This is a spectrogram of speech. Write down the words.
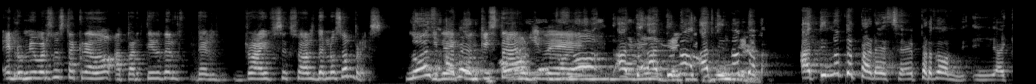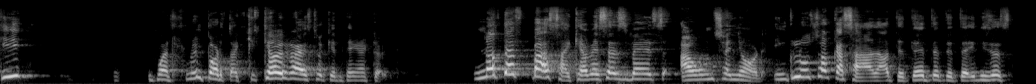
el universo está creado a partir del, del drive sexual de los hombres. No es, y de conquistar y de... No, a, ti, a, ti no, a, ti no te, a ti no te parece, perdón, y aquí, bueno, no importa, que, que oiga esto quien tenga que oír. ¿No te pasa que a veces ves a un señor, incluso casada, te, te, te, te, y dices,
